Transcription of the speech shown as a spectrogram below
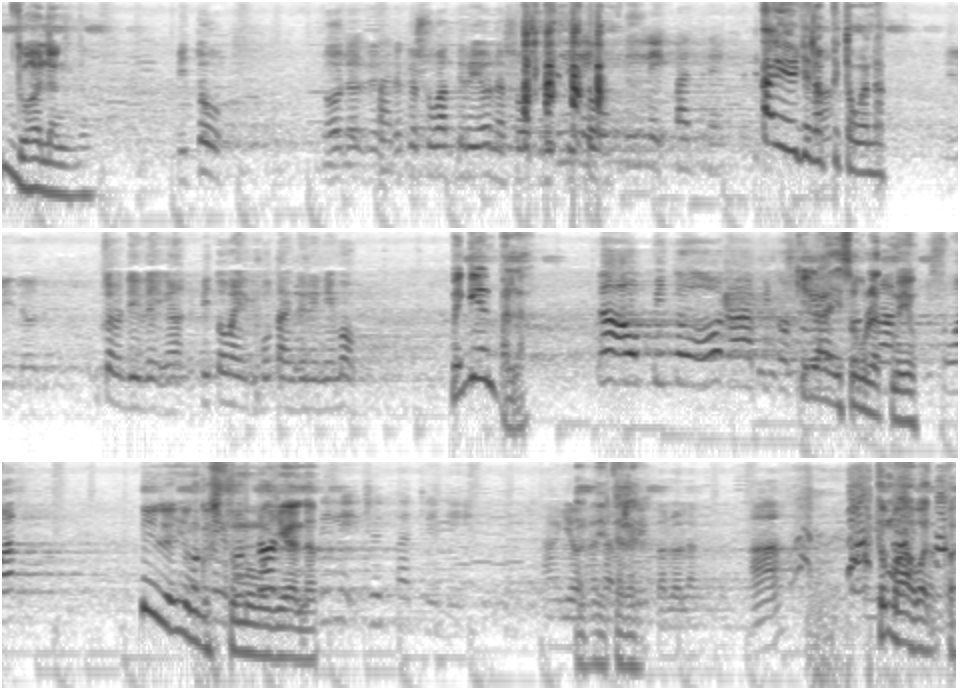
Duha lang no. Pito. O, nagkasuwat diri yun, nasuwat diri pito. Dili, dili, padre. Ayaw dyan ang pitong anak. Dili daw. Ito dili nga, pito may gibutang diri nimo. May ganyan pala. Na, o, pito, o, na, pito. Kailangan isulat mo yun. Isuwat. Ilan yung gusto mo maging anak. Dili, padre, dili. Ang yun, Hindi ang talaga. tolo lang. Ha? Tumawad pa.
